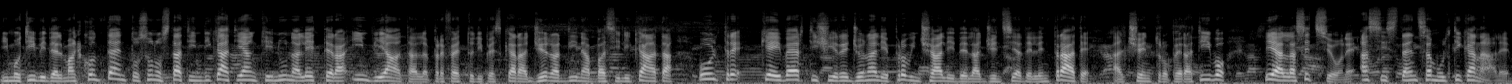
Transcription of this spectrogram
I motivi del malcontento sono stati indicati anche in una lettera inviata al prefetto di Pescara Gerardina Basilicata, oltre che ai vertici regionali e provinciali dell'Agenzia Agenzia delle Entrate, al centro operativo e alla sezione assistenza multicanale.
